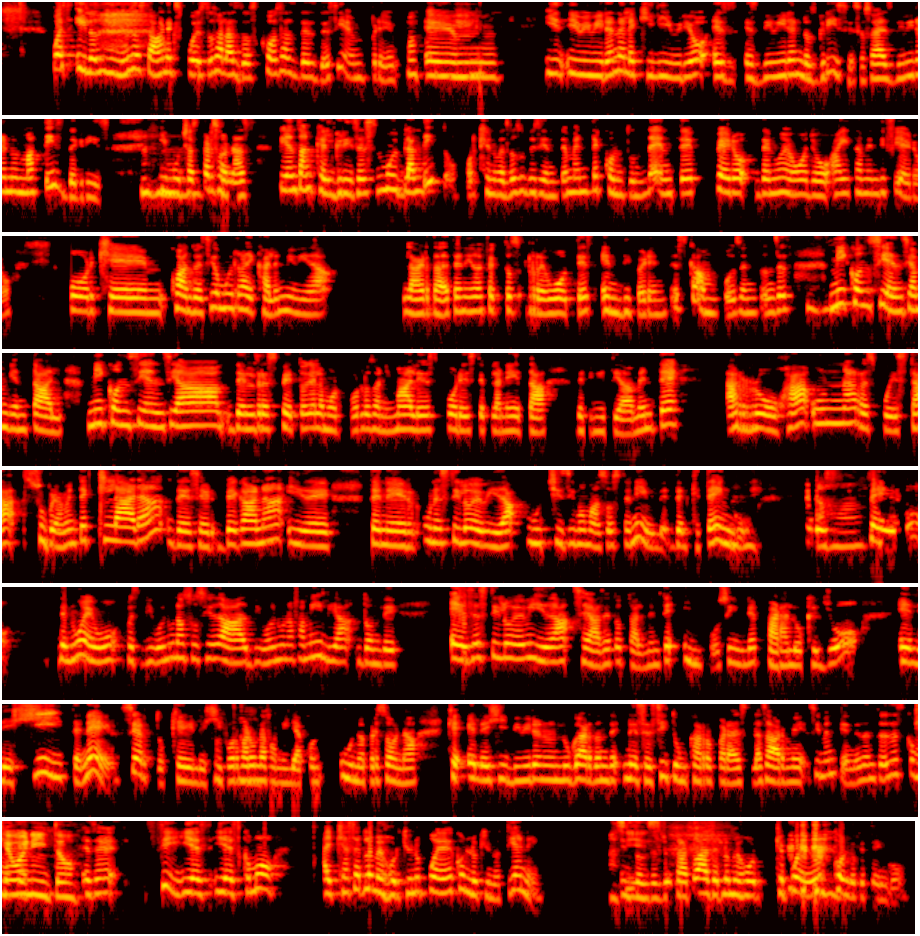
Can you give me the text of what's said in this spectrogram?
pues, y los niños estaban expuestos a las dos cosas desde siempre. Ok. Em, y, y vivir en el equilibrio es, es vivir en los grises, o sea, es vivir en un matiz de gris. Y muchas personas piensan que el gris es muy blandito porque no es lo suficientemente contundente, pero de nuevo yo ahí también difiero porque mm, cuando he sido muy radical en mi vida, la verdad he tenido efectos rebotes en diferentes campos. Entonces, mi conciencia ambiental, mi conciencia del respeto y el amor por los animales, por este planeta, definitivamente arroja una respuesta supremamente clara de ser vegana y de tener un estilo de vida muchísimo más sostenible del que tengo. Pero, pero, de nuevo, pues vivo en una sociedad, vivo en una familia donde ese estilo de vida se hace totalmente imposible para lo que yo elegí tener, ¿cierto? Que elegí formar una familia con una persona, que elegí vivir en un lugar donde necesito un carro para desplazarme, ¿sí me entiendes? Entonces es como Qué que bonito. ese, sí, y es, y es como, hay que hacer lo mejor que uno puede con lo que uno tiene. Así Entonces yo trato de hacer lo mejor que puedo con lo que tengo.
